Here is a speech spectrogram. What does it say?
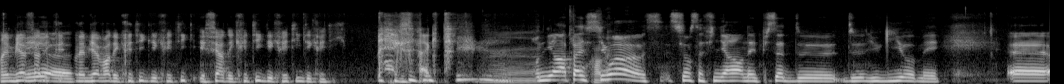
On aime bien, Et, faire des cri- on aime bien avoir des critiques, des critiques et faire des critiques, des critiques, des critiques. exact. On n'ira pas si loin, sinon ça finira en épisode de, de Yu-Gi-Oh! Mais euh,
